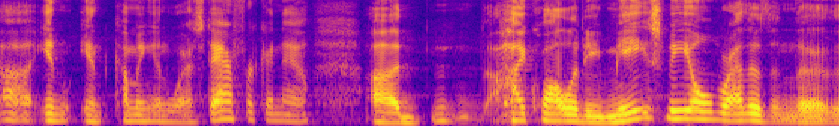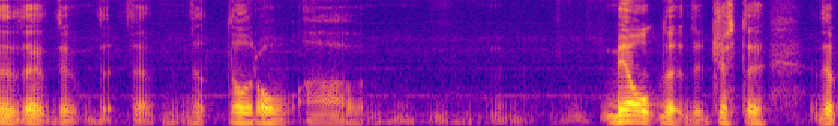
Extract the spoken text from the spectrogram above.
uh, in, in, coming in West Africa now, uh, high quality maize meal rather than the, the, the, the, the, the little uh, mill, the, the, just the, the,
